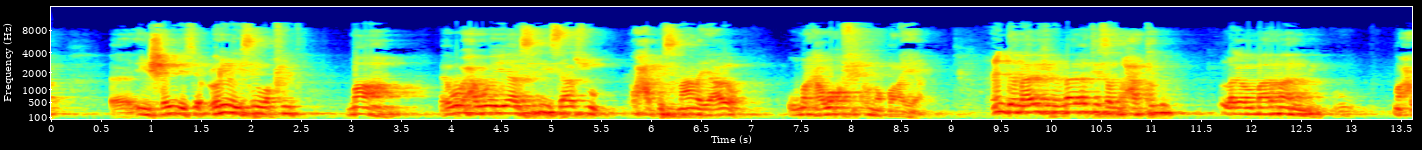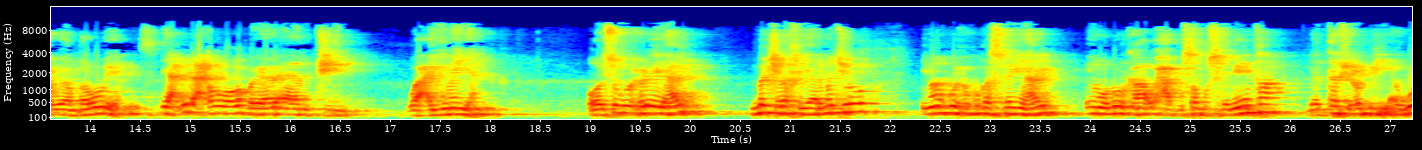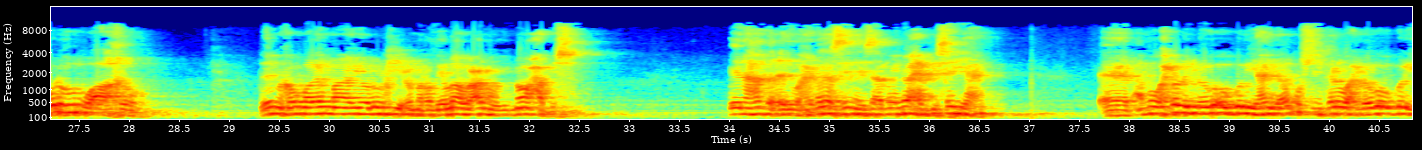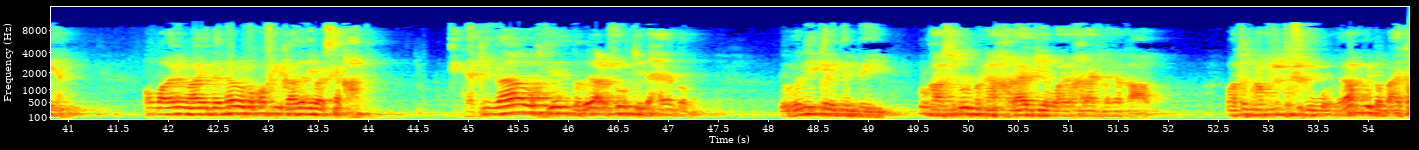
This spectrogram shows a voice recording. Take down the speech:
inshaynaysay corinaysay waqfinta maaha waxa weeyaan sidiisaasuu ku xabisnaanayaayo uu markaa waqfi ku noqonaya. Cinda maalikin maalik agtiisa muxatam lagama maarmaan waxa weyaan daruuriya. Dhinac kalo looga bayraabo aanu jirin. Waa cayiman yahay. Oo isagu wuxuu leeyahay ma jiro khiyaar ma jiro imaamku wuxuu ku qasban yahay inuu dhulkaa u xabiso muslimiinta yantaficu bihi awaluhum wa aakhiruhum. De iminka u malayn maayo dhulkii cumar radi allahu canhu inoo xabiso in hadda cidi waxay naga siinaysa ama inoo xabisan yahay. Ama waxba laynooga ogol yahay ama muslim kale wax looga ogol yahay. U malayn maayo dee meel walba qofkii qaadanaya baa iska qaatay laakiin ilaa waktiyadii dambe ilaa cusuurtii dhexee dambe dowladihii kala dambeeyey. Dhulkaasi dhul markaa kharaajiya waayo kharaaj laga qaado waata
